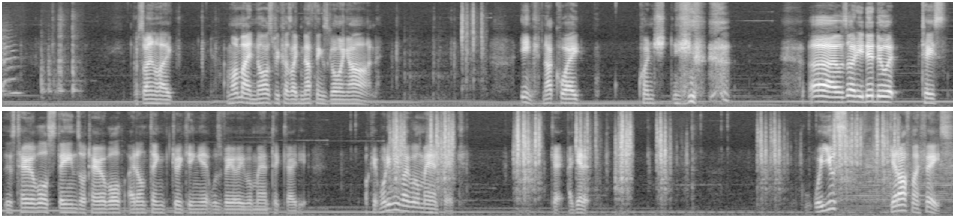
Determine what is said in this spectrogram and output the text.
I'm starting like I'm on my nose because like nothing's going on. Ink, not quite quenched. uh, I was right. He did do it. Taste is terrible. Stains are terrible. I don't think drinking it was very romantic idea. Okay, what do you mean by romantic? Okay, I get it. Will you get off my face?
